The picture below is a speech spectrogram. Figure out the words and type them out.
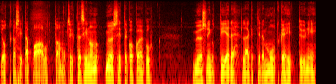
jotka sitä paaluttaa. Mutta sitten siinä on myös sitten koko ajan, kun myös niin kuin tiede, lääketiede muut kehittyy, niin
